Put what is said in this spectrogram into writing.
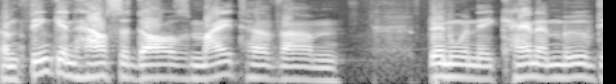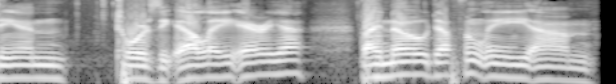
but I'm thinking House of Dolls might have um, been when they kind of moved in towards the LA area. But I know definitely um,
